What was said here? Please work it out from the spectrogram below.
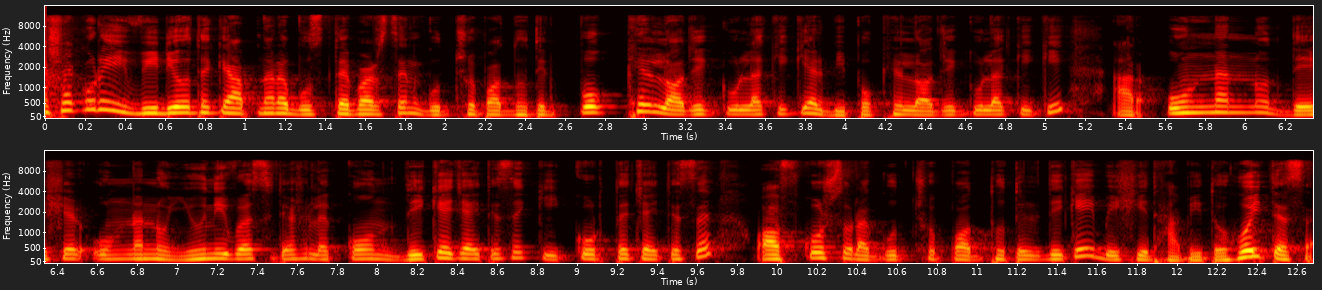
আশা করি এই ভিডিও থেকে আপনারা বুঝতে পারছেন গুচ্ছ পদ্ধতির পক্ষের লজিকগুলা কি কি, আর বিপক্ষের লজিকগুলা কি কি, আর অন্যান্য দেশের অন্যান্য ইউনিভার্সিটি আসলে কোন দিকে যাইতেছে, কি করতে চাইতেছে। অফকোর্স ওরা গুচ্ছ পদ্ধতির দিকেই বেশি ধাবিত হইতেছে।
